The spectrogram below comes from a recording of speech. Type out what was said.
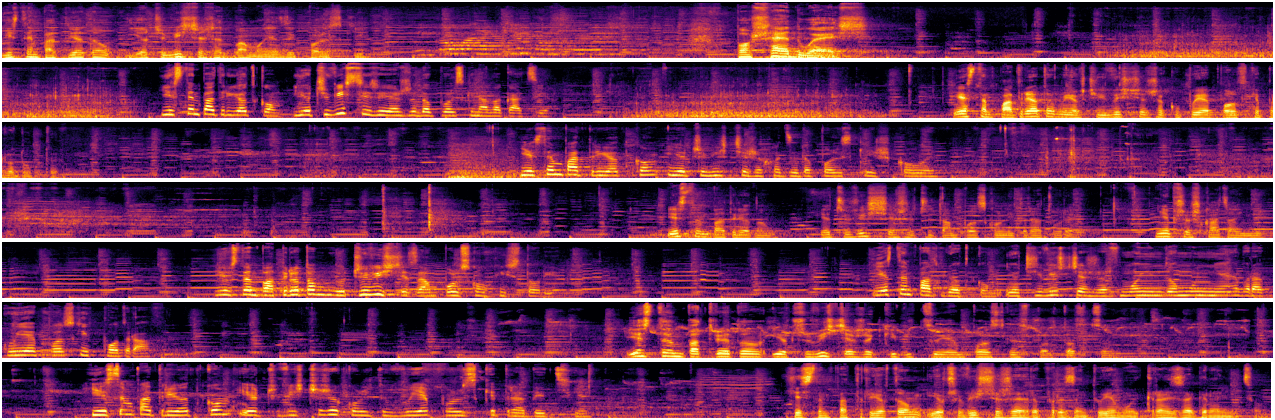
Jestem patriotą i oczywiście, że dbam o język polski. Mikołaj, gdzie poszłeś? Poszedłeś! Jestem patriotką i oczywiście, że jeżdżę do Polski na wakacje. Jestem patriotą i oczywiście, że kupuję polskie produkty. Jestem patriotką i oczywiście, że chodzę do polskiej szkoły. Jestem patriotą i oczywiście, że czytam polską literaturę. Nie przeszkadzaj mi. Jestem patriotą i oczywiście znam polską historię. Jestem patriotką i oczywiście, że w moim domu nie brakuje polskich potraw. Jestem patriotą i oczywiście, że kibicuję polskim sportowcom. Jestem patriotką i oczywiście, że kultywuję polskie tradycje. Jestem patriotą i oczywiście, że reprezentuję mój kraj za granicą.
